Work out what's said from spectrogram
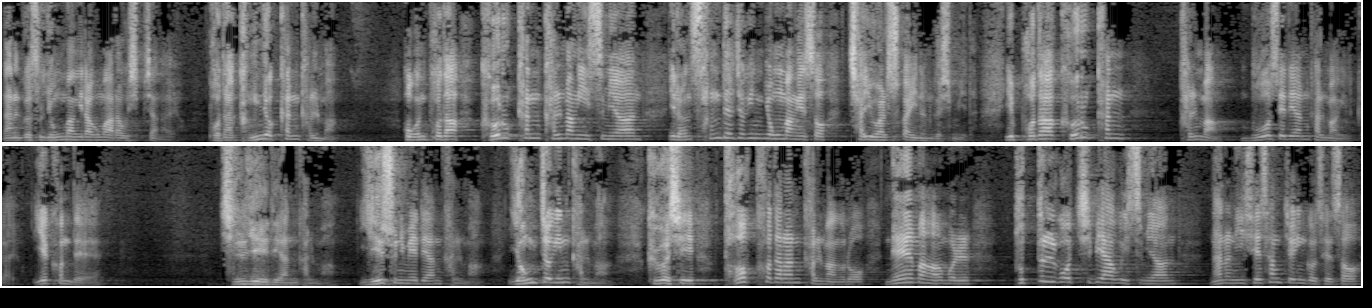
나는 그것을 욕망이라고 말하고 싶지 않아요. 보다 강력한 갈망, 혹은 보다 거룩한 갈망이 있으면 이런 상대적인 욕망에서 자유할 수가 있는 것입니다. 이 보다 거룩한 갈망, 무엇에 대한 갈망일까요? 예컨대 진리에 대한 갈망, 예수님에 대한 갈망, 영적인 갈망, 그것이 더 커다란 갈망으로 내 마음을 붙들고 지배하고 있으면 나는 이 세상적인 것에서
